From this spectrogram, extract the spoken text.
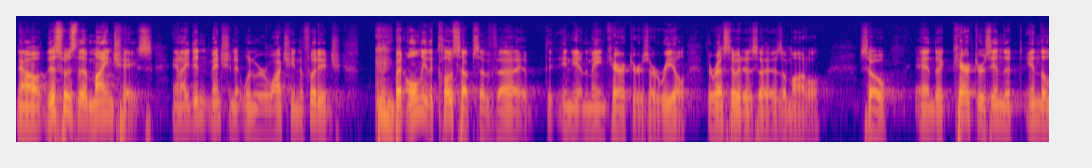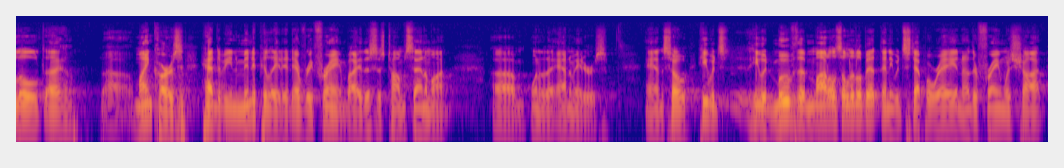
Now, this was the mine chase, and I didn't mention it when we were watching the footage, but only the close-ups of uh, the, India, the main characters are real. The rest of it is a, is a model. So, and the characters in the, in the little uh, uh, mine cars had to be manipulated every frame by, this is Tom St. Amand, um, one of the animators. And so he would, he would move the models a little bit, then he would step away, another frame was shot,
